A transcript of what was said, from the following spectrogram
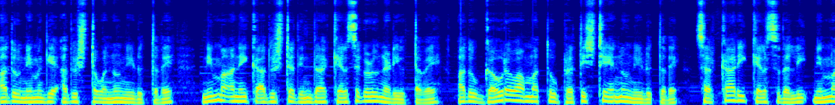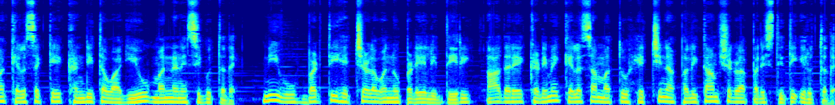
ಅದು ನಿಮಗೆ ಅದೃಷ್ಟವನ್ನು ನೀಡುತ್ತದೆ. ನಿಮ್ಮ ಅನೇಕ ಅದೃಷ್ಟದಿಂದ ಕೆಲಸಗಳು ನಡೆಯುತ್ತವೆ. ಅದು ಗೌರವ ಮತ್ತು ಪ್ರತಿಷ್ಠೆಯನ್ನು ನೀಡುತ್ತದೆ. ಸರ್ಕಾರಿ ಕೆಲಸದಲ್ಲಿ ನಿಮ್ಮ ಕೆಲಸಕ್ಕೆ ಖಂಡಿತವಾಗಿಯೂ ಮನ್ನಣೆ ಸಿಗುತ್ತದೆ. ನೀವು ಬಡ್ತಿ ಹೆಚ್ಚಳವನ್ನು ಪಡೆಯಲಿದ್ದೀರಿ. ಆದರೆ ಕಡಿಮೆ ಕೆಲಸ ಮತ್ತು ಹೆಚ್ಚಿನ ಫಲಿತಾಂಶಗಳ ಪರಿಸ್ಥಿತಿ ಇರುತ್ತದೆ.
